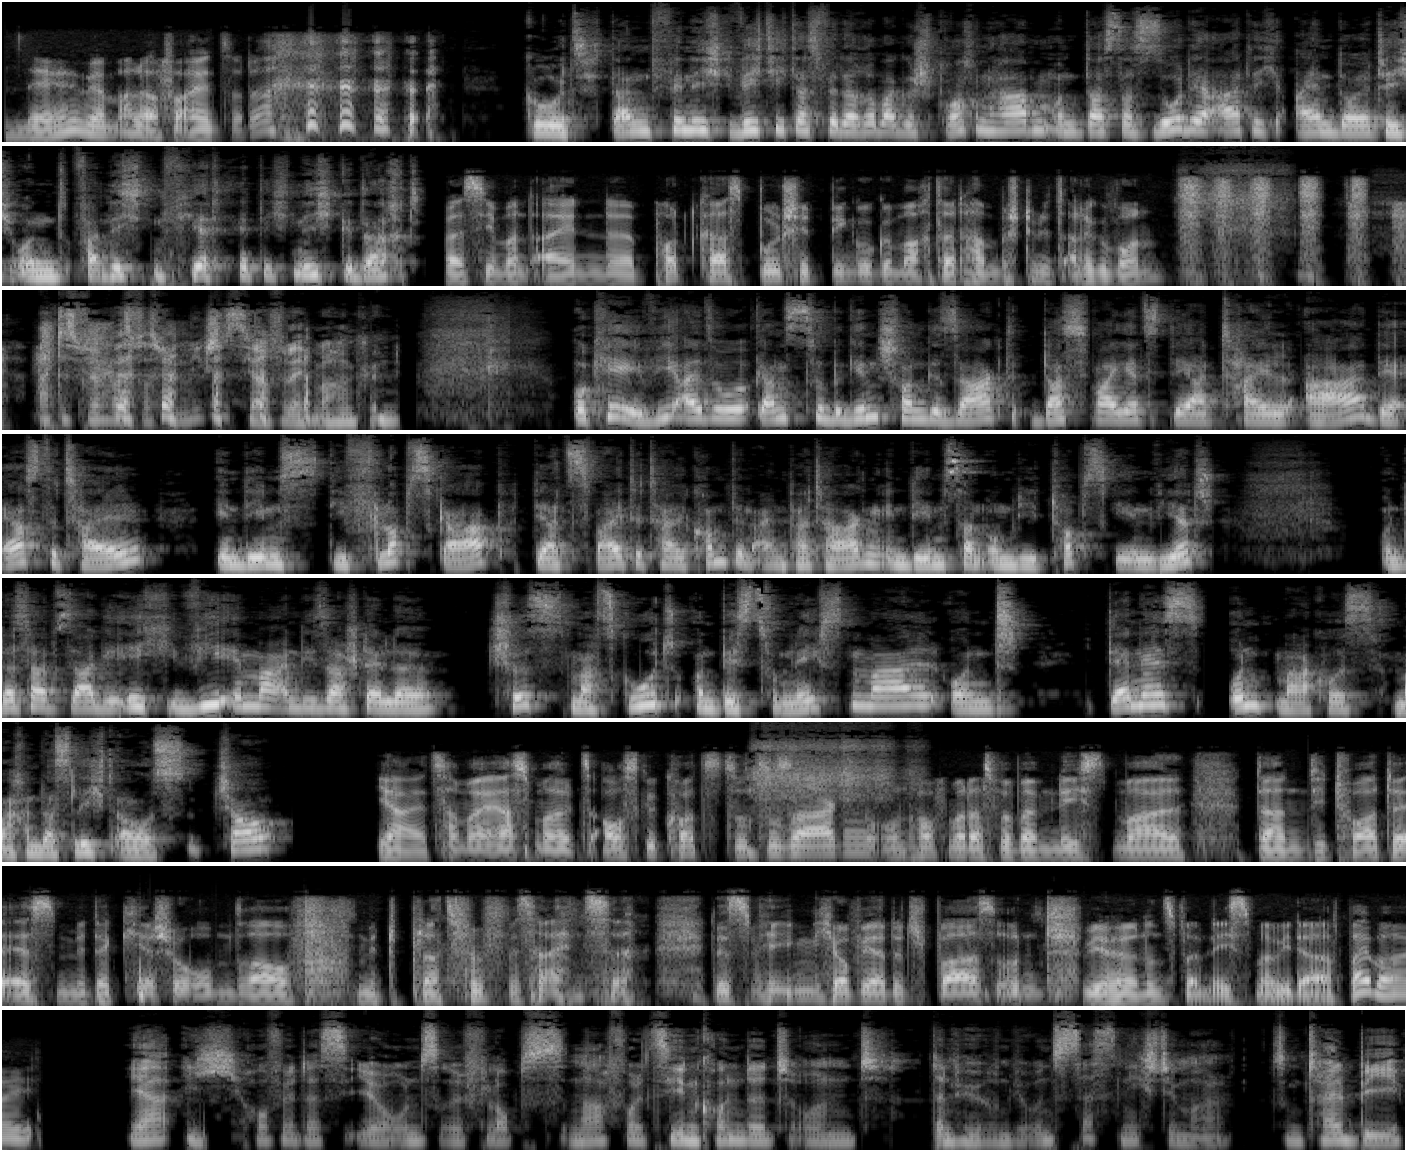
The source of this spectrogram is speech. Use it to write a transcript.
nee, wir haben alle auf 1, oder? Gut, dann finde ich wichtig, dass wir darüber gesprochen haben und dass das so derartig eindeutig und vernichtend wird, hätte ich nicht gedacht. Falls jemand ein äh, Podcast-Bullshit-Bingo gemacht hat, haben bestimmt jetzt alle gewonnen. Ach, das wäre was, was wir nächstes Jahr vielleicht machen können. Okay, wie also ganz zu Beginn schon gesagt, das war jetzt der Teil A, der erste Teil, in dem es die Flops gab. Der zweite Teil kommt in ein paar Tagen, in dem es dann um die Tops gehen wird. Und deshalb sage ich wie immer an dieser Stelle Tschüss, macht's gut und bis zum nächsten Mal. Und Dennis und Markus machen das Licht aus. Ciao. Ja, jetzt haben wir erstmals ausgekotzt sozusagen und hoffen wir, dass wir beim nächsten Mal dann die Torte essen mit der Kirsche obendrauf mit Platz 5 bis 1. Deswegen, ich hoffe, ihr hattet Spaß und wir hören uns beim nächsten Mal wieder. Bye bye. Ja, ich hoffe, dass ihr unsere Flops nachvollziehen konntet und dann hören wir uns das nächste Mal zum Teil B.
